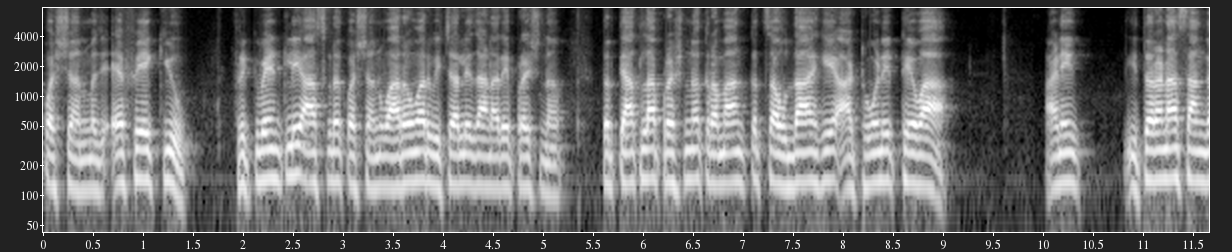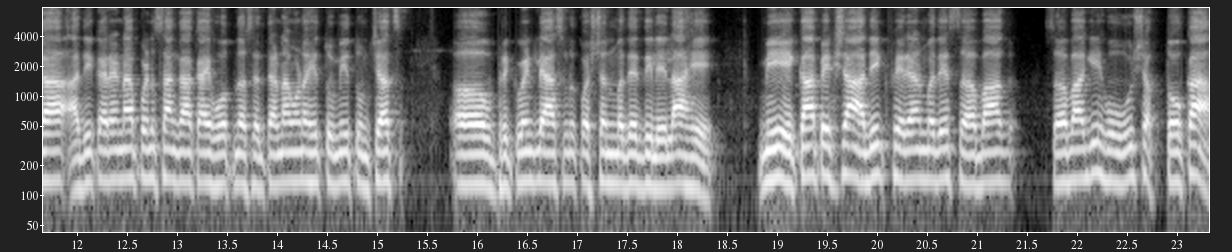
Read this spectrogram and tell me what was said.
क्वेश्चन म्हणजे F A Q frequently asked question वारंवार विचारले जाणारे प्रश्न तर त्यातला प्रश्न क्रमांक चौदा हे आठवणीत ठेवा. आणि इतरांना सांगा अधिकाऱ्यांना पण सांगा काय होत नसेल. त्यांना म्हणा हे तुम्ही तुमच्याच फ्रिक्वेंटली आस्कड क्वेश्चनमध्ये दिलेलं आहे. मी एकापेक्षा अधिक फेऱ्यांमध्ये सहभाग सहभागी होऊ शकतो का?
